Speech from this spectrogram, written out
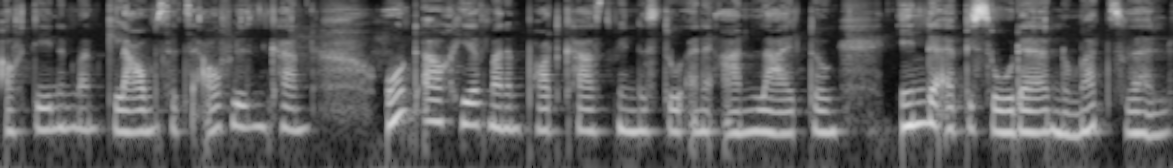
auf denen man Glaubenssätze auflösen kann. Und auch hier auf meinem Podcast findest du eine Anleitung in der Episode Nummer 12.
